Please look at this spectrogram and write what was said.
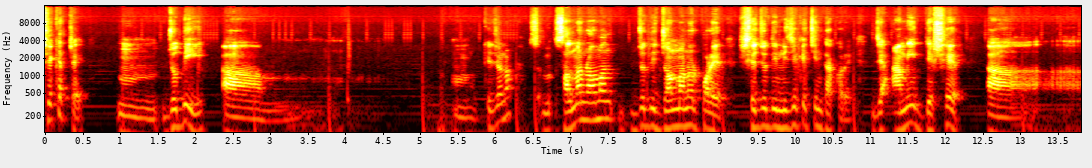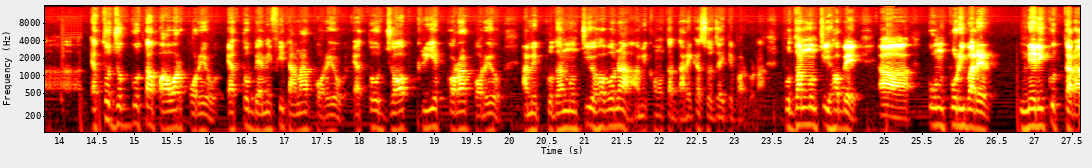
সেক্ষেত্রে যদি কি যেন? সালমান রহমান যদি জন্মানোর পরে সে যদি নিজেকে চিন্তা করে যে আমি দেশের এত যোগ্যতা পাওয়ার পরেও, এত বেনিফিট আনার পরেও, এত জব ক্রিয়েট করার পরেও আমি প্রধানমন্ত্রীও হব না, আমি ক্ষমতার দ্বারে কাছেও যাইতে পারব না। প্রধানমন্ত্রী হবে কোন পরিবারের নেরিকুত্তারা,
